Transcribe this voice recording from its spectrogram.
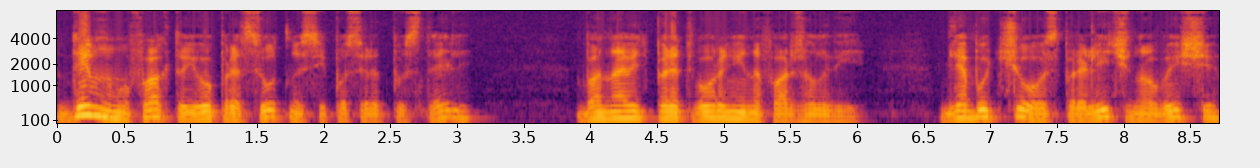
дивному факту його присутності посеред пустелі, ба навіть перетвореній на фарш голові. Для будь-чого з переліченого вище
